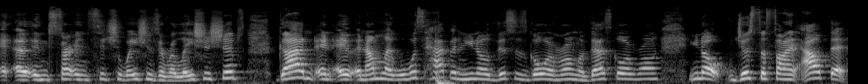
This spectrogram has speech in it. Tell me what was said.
uh, in certain situations and relationships god and and i'm like well what's happening? You know this is going wrong or that's going wrong. You know just to find out that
